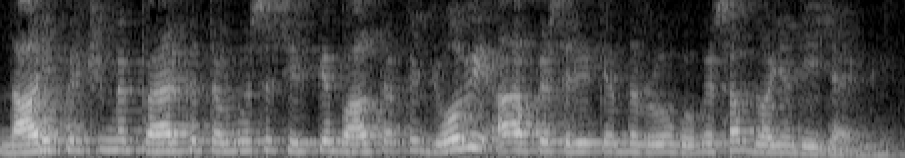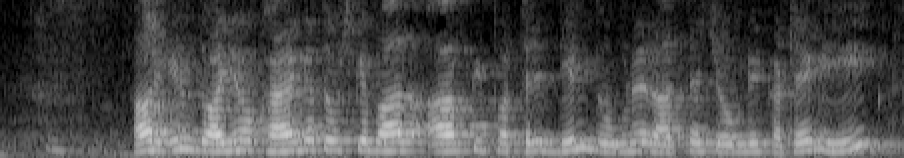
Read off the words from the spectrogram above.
नाड़ी परीक्षण में पैर के तलवों से सिर के बाल तक के जो भी आपके शरीर के अंदर रोग होंगे, सब दवाइयाँ दी जाएँगी। और इन दवाइयों को खाएँगे तो उसके बाद आपकी पथरी दिन दुगने, रातें चौगनी कटेगी।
